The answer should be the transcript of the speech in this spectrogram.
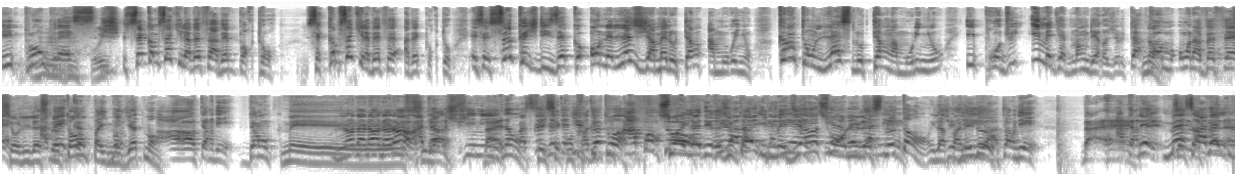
Il progresse. Oui. C'est comme ça qu'il avait fait avec Porto. C'est comme ça qu'il avait fait avec Porto. Et c'est ce que je disais qu'on ne laisse jamais le temps à Mourinho. Quand on laisse le temps à Mourinho, il produit immédiatement des résultats Non. comme on avait fait. Si on lui laisse le temps, pas Bon, immédiatement. ah, attendez. Donc, Mais non, non, non, non, non, attends, je finis. Bah non, Parce que c'est contradictoire. Porto, soit il a des résultats gagné, immédiats, soit on lui laisse gagné. le temps. Il n'a pas les deux. Attendez. Bah, Attendez, même ça s'appelle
